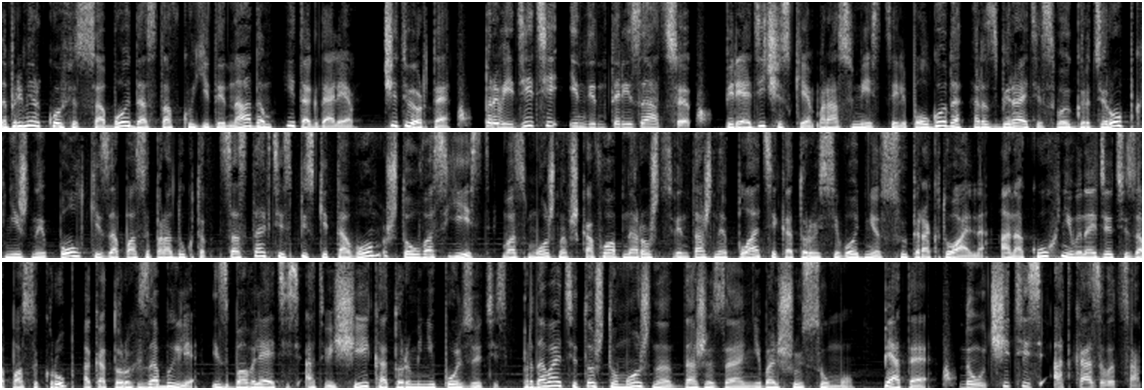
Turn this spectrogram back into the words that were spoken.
Например, кофе с собой, доставку еды еды на дом и так далее. Четвертое. Проведите инвентаризацию. Периодически, раз в месяц или полгода, разбирайте свой гардероб, книжные полки, запасы продуктов. Составьте списки того, что у вас есть. Возможно, в шкафу обнаружится винтажное платье, которое сегодня супер актуально. А на кухне вы найдете запасы круп, о которых забыли. Избавляйтесь от вещей, которыми не пользуетесь. Продавайте то, что можно, даже за небольшую сумму. Пятое. Научитесь отказываться.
